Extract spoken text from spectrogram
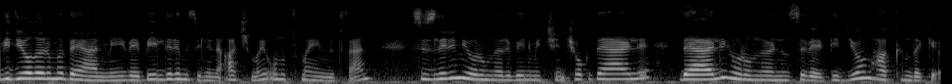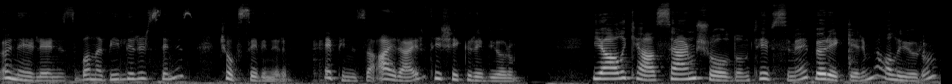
videolarımı beğenmeyi ve bildirim zilini açmayı unutmayın lütfen. Sizlerin yorumları benim için çok değerli. Değerli yorumlarınızı ve videom hakkındaki önerilerinizi bana bildirirseniz çok sevinirim. Hepinize ayrı ayrı teşekkür ediyorum. Yağlı kağıt sermiş olduğum tepsime böreklerimi alıyorum.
